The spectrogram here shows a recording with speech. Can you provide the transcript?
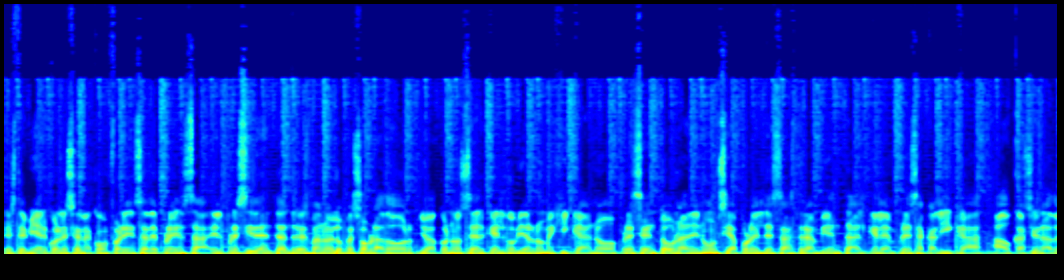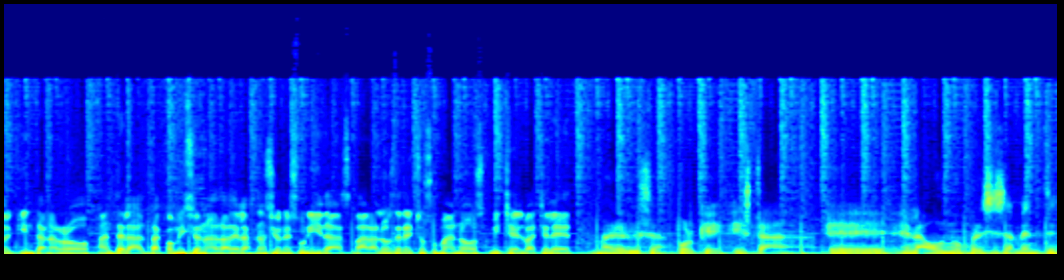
Este miércoles en la conferencia de prensa, el presidente Andrés Manuel López Obrador dio a conocer que el gobierno mexicano presentó una denuncia por el desastre ambiental que la empresa Calica ha ocasionado en Quintana Roo ante la alta comisionada de las Naciones Unidas para los Derechos Humanos, Michelle Bachelet. María Luisa, porque está eh, en la ONU precisamente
